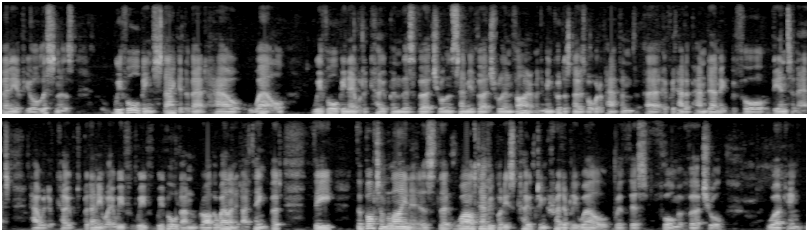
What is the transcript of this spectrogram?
many of your listeners, we've all been staggered about how well we've all been able to cope in this virtual and semi-virtual environment. I mean, goodness knows what would have happened uh, if we'd had a pandemic before the internet, how we'd have coped. But anyway, we've we've we've all done rather well in it, I think. But the the bottom line is that whilst everybody's coped incredibly well with this form of virtual working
